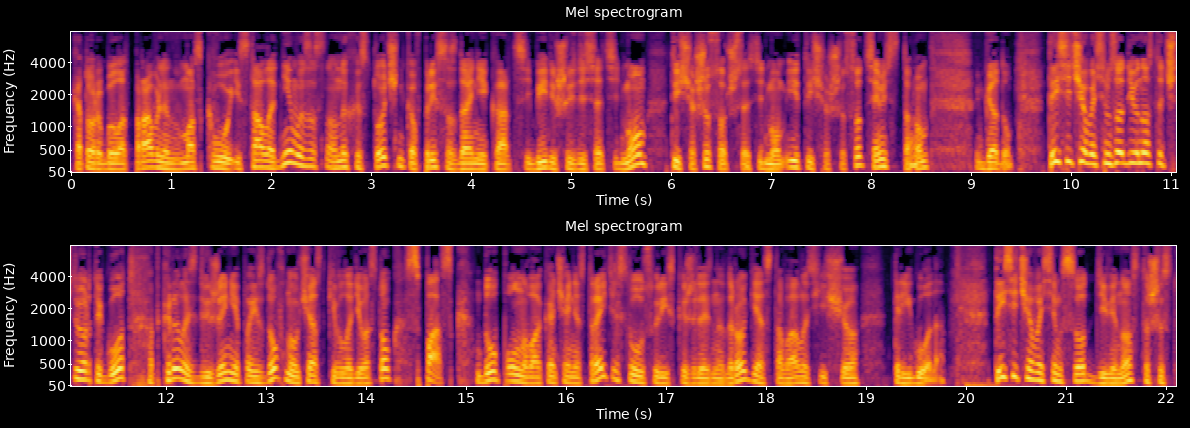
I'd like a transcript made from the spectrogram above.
который был отправлен в Москву и стал одним из основных источников при создании карт Сибири 67, 1667 и 1672 году. 1894 год открылось движение поездов на участке Владивосток-Спасск. До полного окончания строительства Уссурийской железной дороги оставалось еще три года. 1896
